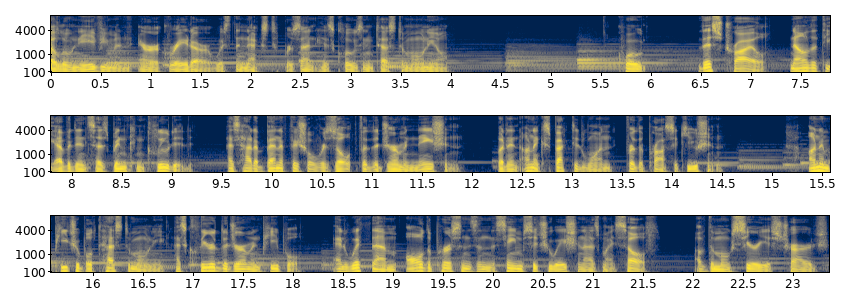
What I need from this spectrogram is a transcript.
Fellow Navyman Erich Raeder was the next to present his closing testimonial. Quote, This trial, now that the evidence has been concluded, has had a beneficial result for the German nation, but an unexpected one for the prosecution. Unimpeachable testimony has cleared the German people, and with them all the persons in the same situation as myself, of the most serious charge.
